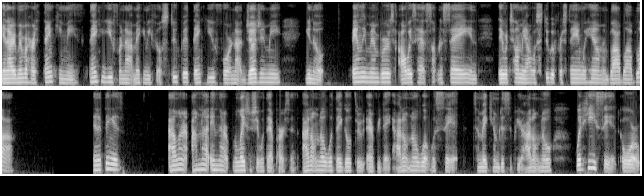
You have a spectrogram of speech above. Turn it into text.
And I remember her thanking me, thanking you for not making me feel stupid. Thank you for not judging me. You know, family members always had something to say, and they were telling me I was stupid for staying with him and blah, blah, blah. And the thing is, I learned I'm not in that relationship with that person. I don't know what they go through every day. I don't know what was said to make him disappear. I don't know what he said or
